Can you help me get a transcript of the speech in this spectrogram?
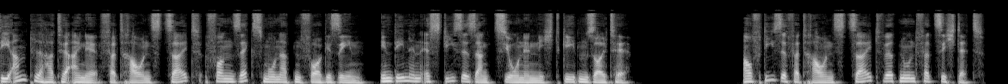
Die Ampel hatte eine Vertrauenszeit von sechs Monaten vorgesehen, in denen es diese Sanktionen nicht geben sollte. Auf diese Vertrauenszeit wird nun verzichtet.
